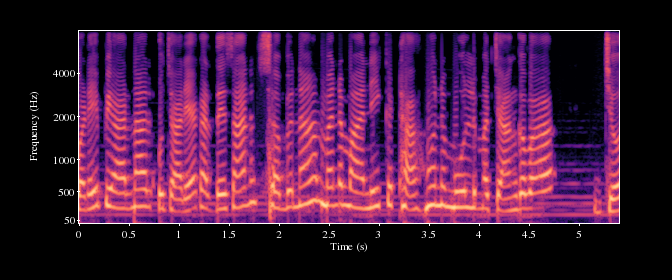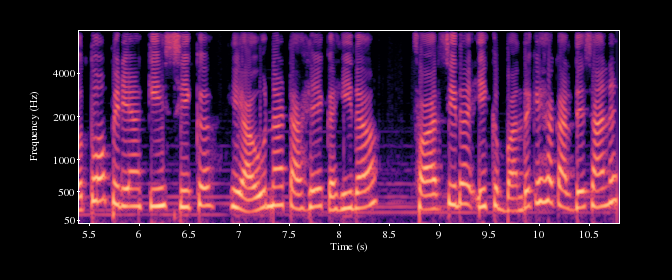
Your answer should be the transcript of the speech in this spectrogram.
ਬੜੇ ਪਿਆਰ ਨਾਲ ਉਚਾਰਿਆ ਕਰਦੇ ਸਨ। ਸਬਨਾ ਮਨਮਾਨੀ ਮਾਨਿਕ ਠਾਹੁਨ ਮੂਲ ਮਚੰਗਵਾ ਜੋ ਤੋਂ ਕੀ ਸਿੱਖ ਹਿਆਉ ਨਾ ਟਾਹੇ ਕਹੀਦਾ? ਫਾਰਸੀ ਦਾ ਇੱਕ ਬੰਦ ਕਿਹਾ ਕਰਦੇ ਸਨ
